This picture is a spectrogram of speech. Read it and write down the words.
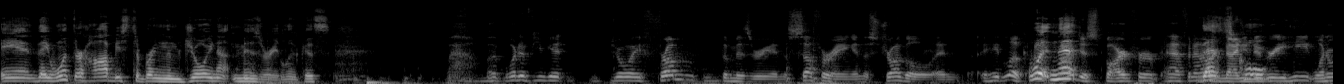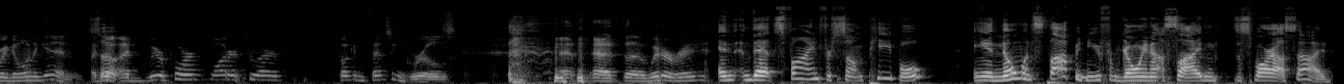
and they want their hobbies to bring them joy, not misery, Lucas. Wow, But what if you get joy from the misery and the suffering and the struggle? And hey, look, Well, I, that- I just sparred for half an hour, ninety cool. degree heat. When are we going again? So- don't- I, we were pouring water through our fucking fencing grills at, at the winter ring. And, and that's fine for some people, and no one's stopping you from going outside and to spar outside.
